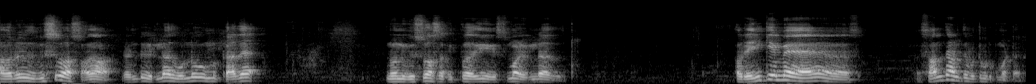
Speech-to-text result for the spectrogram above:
அவர் விசுவாசம் அதான். ரெண்டும் இல்லாத ஒன்று ஒன்று கதை. இன்னொன்று விசுவாசம் இப்போ அதிகம் இஸ்மால் இல்லாது அவர் எங்கேயுமே சந்தானத்தை விட்டு கொடுக்க மாட்டார்.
